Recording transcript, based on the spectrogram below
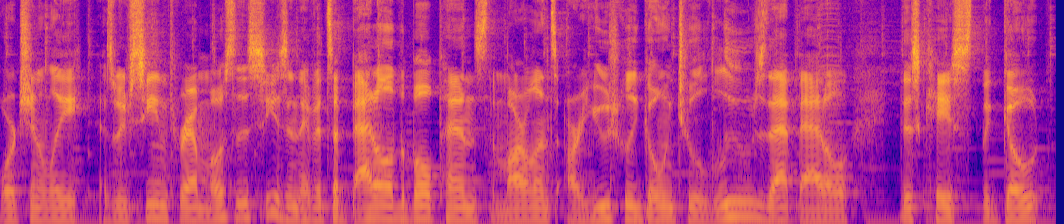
Unfortunately, as we've seen throughout most of the season, if it's a battle of the bullpens, the Marlins are usually going to lose that battle. In this case, the GOAT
